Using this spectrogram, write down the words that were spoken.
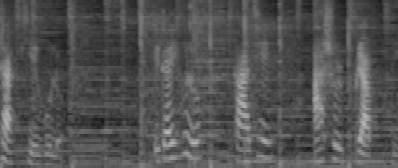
সাক্ষী এগুলো। এটাই হলো কাজের আসল প্রাপ্তি।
